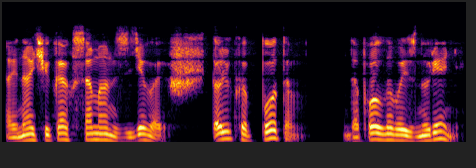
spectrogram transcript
А иначе как саман сделаешь? Только потом, до полного изнурения.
